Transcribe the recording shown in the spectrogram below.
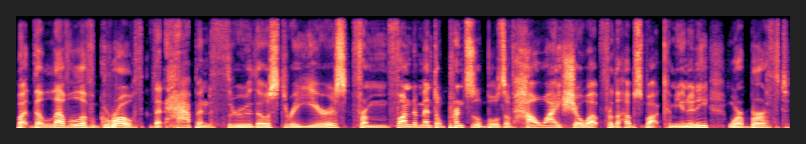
But the level of growth that happened through those three years from fundamental principles of how I show up for the HubSpot community were birthed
